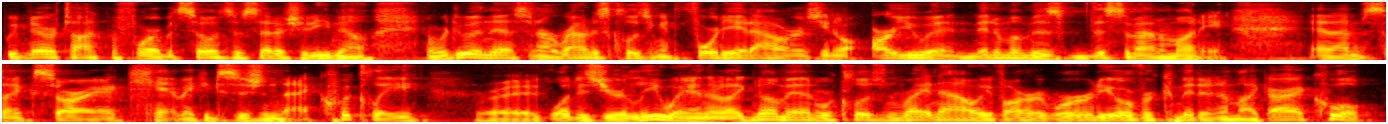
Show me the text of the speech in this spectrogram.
we've never talked before, but so and so said I should email, and we're doing this, and our round is closing in 48 hours. You know, are you in? Minimum is this amount of money, and I'm just like, sorry, I can't make a decision that quickly. Right. What is your leeway? And they're like, no, man, we're closing right now. We've already we're already overcommitted. I'm like, all right, cool.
